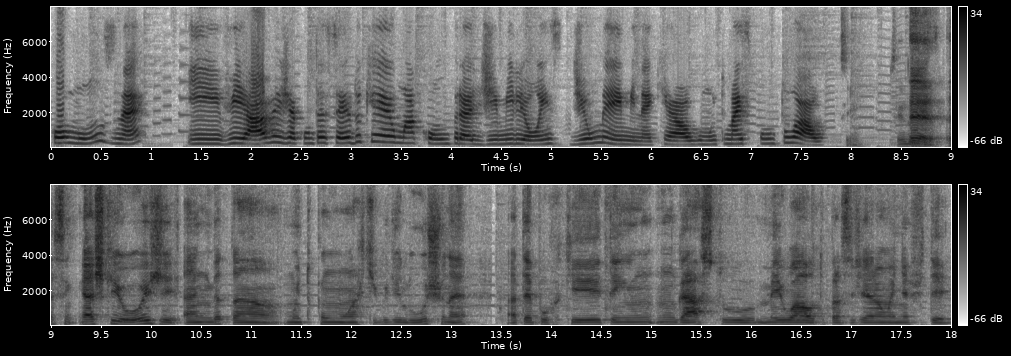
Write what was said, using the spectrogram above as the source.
comuns, né? E viáveis de acontecer do que uma compra de milhões de um meme, né? Que é algo muito mais pontual. Sim. É, assim, acho que hoje ainda tá muito com um artigo de luxo, né? Até porque tem um, um gasto meio alto para se gerar um NFT.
